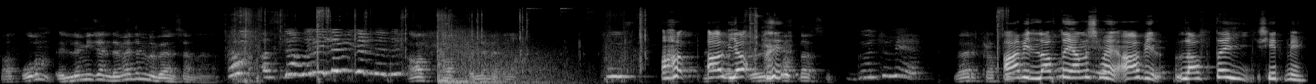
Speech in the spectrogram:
Kas Oğlum ellemeyeceksin demedim mi ben sana? Tamam silahları ellemeyeceğim dedim. Al al ellemedin al. Uf. Abi yap. Öyle patlarsın. Götümü ye. Ver kaskı. Abi lafta yanlış mı? Abi lafta şey etmeyin.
